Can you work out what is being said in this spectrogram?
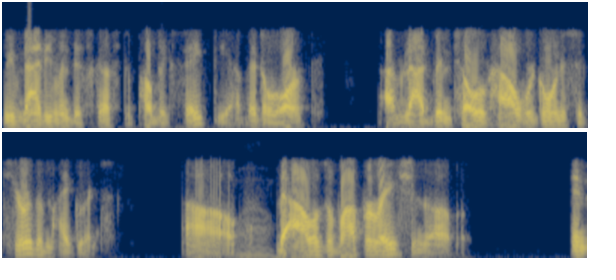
We've not even discussed the public safety of it, or I've not been told how we're going to secure the migrants, uh, wow. the hours of operation of And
